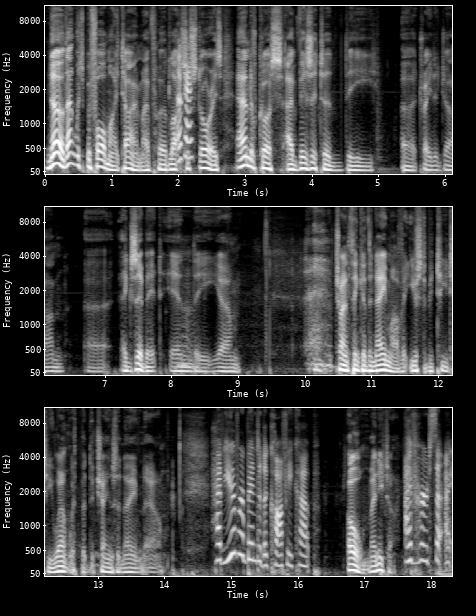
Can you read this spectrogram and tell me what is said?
No, that was before my time. I've heard lots Okay. of stories, and of course, I visited the uh, Trader John uh, exhibit Hmm. in the. Um, trying to think of the name of it. Used to be TT Wentworth, but they've changed the name now. Have you ever been to the coffee cup? Oh, many times. I've heard so. I,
